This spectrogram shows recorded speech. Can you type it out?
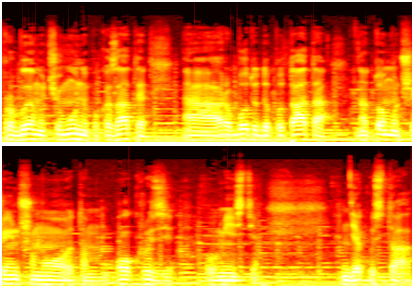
проблеми, чому не показати роботу депутата на тому чи іншому там окрузі у місті. Якось так.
